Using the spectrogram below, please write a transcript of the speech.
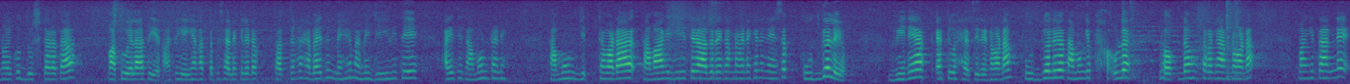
නොයෙකුත් දුෂ්කරතා මතු වෙලා තියෙනවා. ඉතින් ඒ ගැනත් අපි සැලකිලිටපත් වෙනවා. හැබැයි ඉතින් මෙහෙම මේ ජීවිතේ අයිති තමුන්ටනේ. තමුන්ට වඩා තමාගේ ජීවිතේ ආදරය කරන වෙන කෙනෙක් නේස පුද්ගලයෝ විනයක් ඇතුව හැසිරෙනවා නම් පුද්ගලයෝ තමුන්ගේ පවුල ලොක්ඩවුන් කරගන්නවා නම් මං හිතන්නේ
